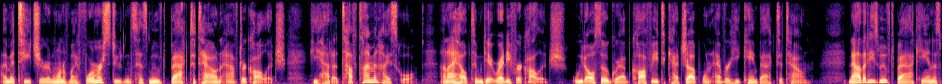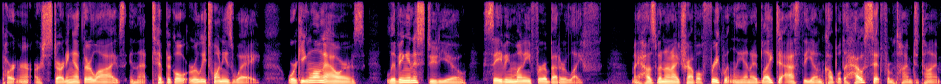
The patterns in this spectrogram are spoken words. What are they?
I'm a teacher, and one of my former students has moved back to town after college. He had a tough time in high school, and I helped him get ready for college. We'd also grab coffee to catch up whenever he came back to town. Now that he's moved back, he and his partner are starting out their lives in that typical early 20s way, working long hours, living in a studio, saving money for a better life. My husband and I travel frequently, and I'd like to ask the young couple to house sit from time to time.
